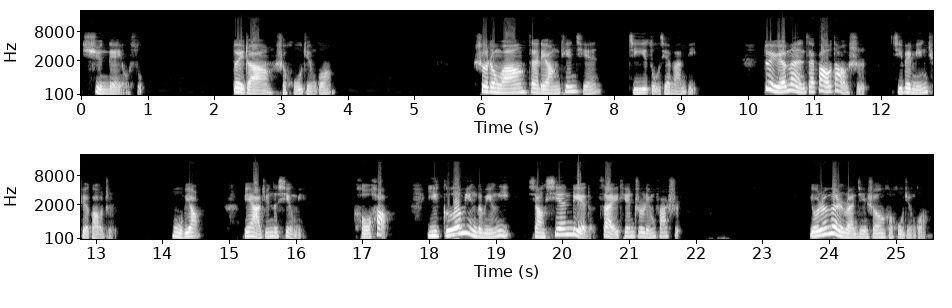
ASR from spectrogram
训练有素。队长是胡俊光。摄政王在两天前即组建完毕，队员们在报道时即被明确告知目标：边亚军的性命。口号：以革命的名义向先烈的在天之灵发誓。有人问阮晋生和胡俊光：“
